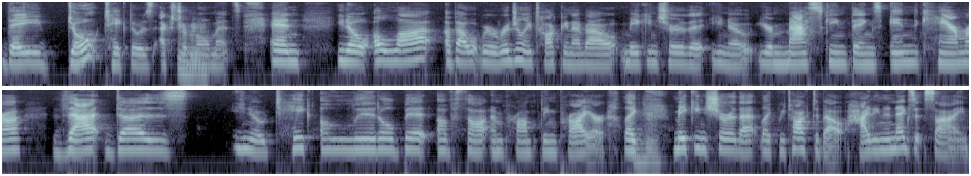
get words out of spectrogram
they don't take those extra moments. And you know, a lot about what we were originally talking about, making sure that, you know, you're masking things in camera, that does you know take a little bit of thought and prompting prior. Like mm-hmm. making sure that like we talked about hiding an exit sign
